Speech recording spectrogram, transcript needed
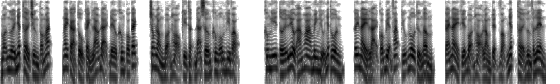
Mọi người nhất thời chừng to mắt, ngay cả tổ cảnh lão đại đều không có cách, trong lòng bọn họ kỳ thật đã sớm không ôm hy vọng. Không nghĩ tới liêu ám hoa minh hữu nhất thôn cây này lại có biện pháp cứu ngô tử ngâm, cái này khiến bọn họ lòng tuyệt vọng nhất thời hưng phấn lên.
